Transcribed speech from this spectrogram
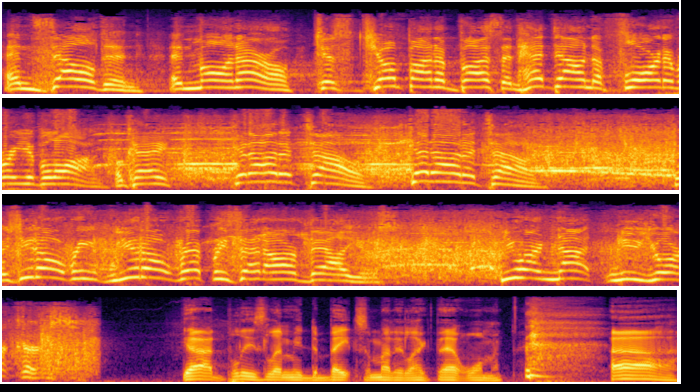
and Zeldin and Molinaro just jump on a bus and head down to Florida where you belong, okay? Get out of town. Get out of town. Because you don't re- you don't represent our values. You are not New Yorkers. God, please let me debate somebody like that woman. Uh,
